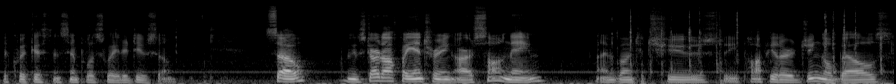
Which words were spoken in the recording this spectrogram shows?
the quickest and simplest way to do so. So, we can start off by entering our song name. I'm going to choose the popular Jingle Bells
